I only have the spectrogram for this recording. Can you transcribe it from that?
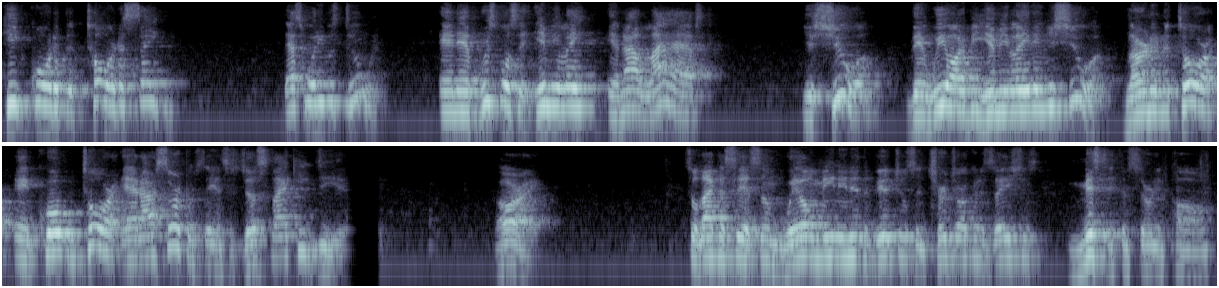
He quoted the Torah to Satan. That's what he was doing. And if we're supposed to emulate in our lives Yeshua, then we ought to be emulating Yeshua, learning the Torah and quoting Torah at our circumstances, just like he did. All right. So, like I said, some well meaning individuals and church organizations missed it concerning Paul,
